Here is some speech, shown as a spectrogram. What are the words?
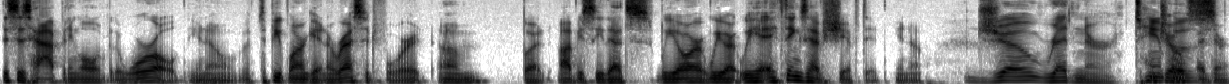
this is happening all over the world you know if the people aren't getting arrested for it. Um but obviously that's we are we are we things have shifted you know Joe Redner, Tampa's Redner,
